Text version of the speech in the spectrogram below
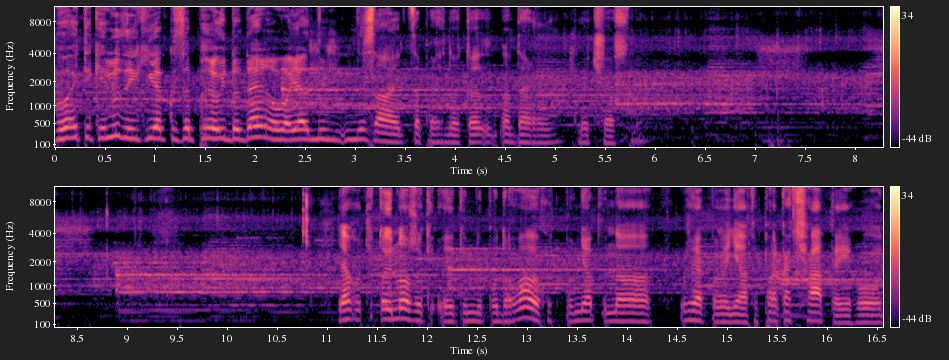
бувають такі люди, які якось заприють до дерева, а я не, не знаю, як запригнути на дерево, ну чесно. Я хочу той ножик, який мені подарували, хочу поміняти на. Вже як поміняти, прокачати його.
